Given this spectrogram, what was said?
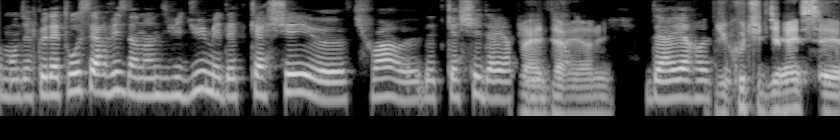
comment dire que d'être au service d'un individu mais d'être caché euh, tu vois euh, d'être caché derrière ouais, derrière lui. Derrière euh, du coup tu dirais c'est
